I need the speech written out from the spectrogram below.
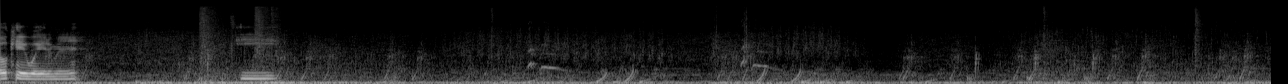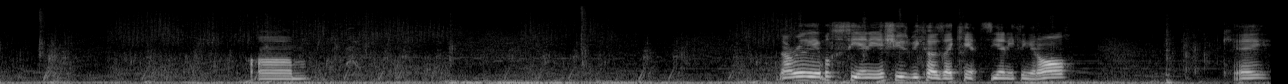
Okay, wait a minute. He Um, not really able to see any issues because I can't see anything at all. Okay,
